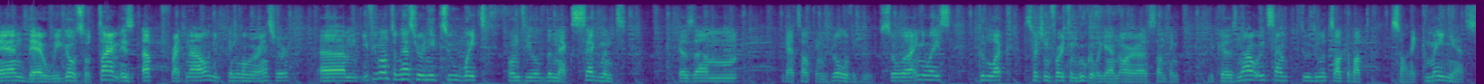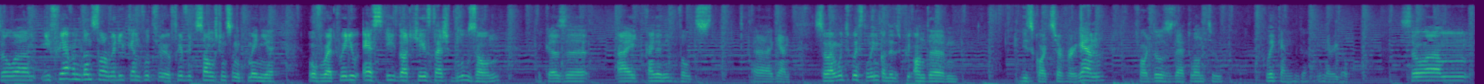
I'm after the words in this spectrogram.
And there we go. So time is up right now. You can no longer answer. Um, if you want to answer, you need to wait until the next segment, because um, that's how things roll over here. So, uh, anyways, good luck searching for it on Google again or uh, something, because now it's time to do a talk about Sonic Mania. So, um, if you haven't done so already, you can vote for your favorite songs from Sonic Mania over at radiose.ga slash bluezone, because uh, I kinda need votes again. So I'm going to post a link on the on the um, Discord server again for those that want to click and, go, and there we go. So um.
